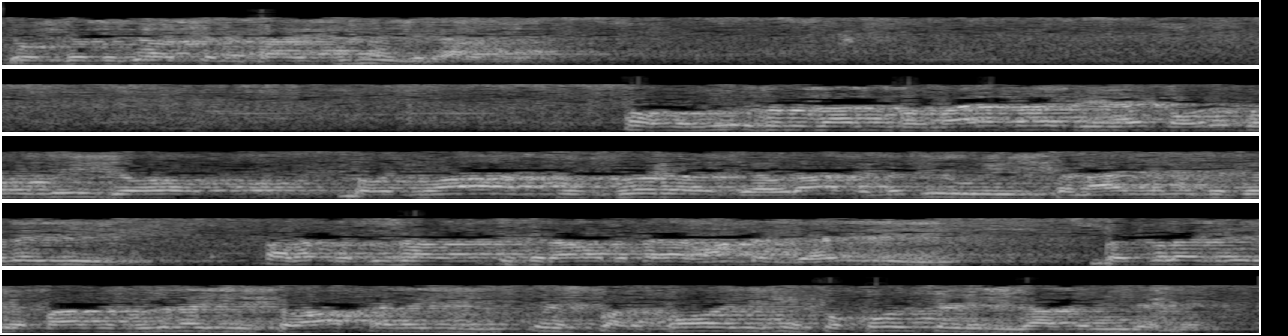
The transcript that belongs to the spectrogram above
جو جدوجہد کے نتائج نہیں گرا اور حضور صلی اللہ نے فرمایا تھا کہ ایک عورت ہوگی جو نوجوان، خوبصورت جوہرات لگی ہوئی تناز جمع یعنی سے چلے گی، اور دوسرا کے علاوہ بتایا، وہاں تک جائے گی۔ بیت اللہ جی کے پاس گزرے گی تو آپ کرے گی۔ اس پر کوئی، اس کو کوئی چڑی اجازت نہیں دے گے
